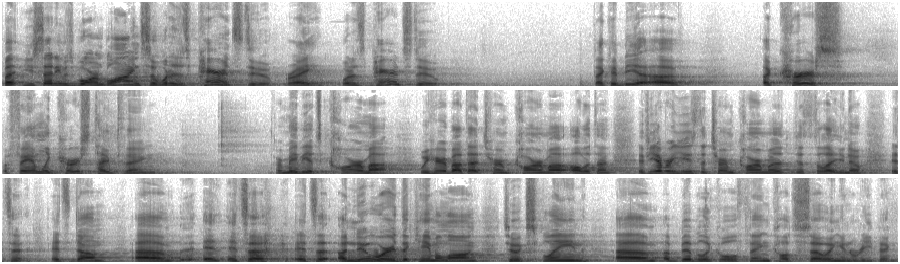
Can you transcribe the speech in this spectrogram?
But you said he was born blind, so what did his parents do, right? What did his parents do? That could be a, a, a curse, a family curse type thing. Or maybe it's karma. We hear about that term karma all the time. If you ever use the term karma, just to let you know, it's, a, it's dumb. Um, it, it's a, it's a, a, new word that came along to explain um, a biblical thing called sowing and reaping,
